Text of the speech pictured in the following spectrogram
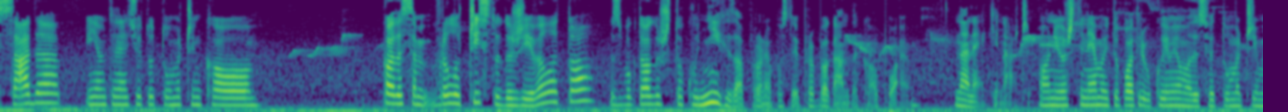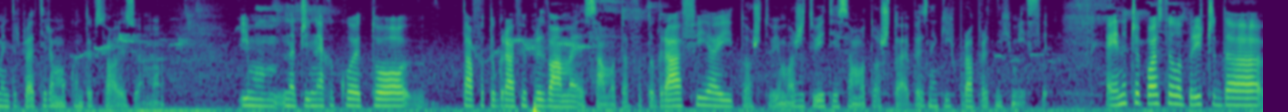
sada imam tendenciju da to tumačim kao kao da sam vrlo čisto doživela to zbog toga što kod njih zapravo ne postoji propaganda kao pojam na neki način. Oni još te nemaju tu potrebu koju imamo da sve tumačimo, interpretiramo, kontekstualizujemo. I, znači, nekako je to ta fotografija pred vama je samo ta fotografija i to što vi možete vidjeti je samo to što je, bez nekih propratnih misli. A inače je postojala priča da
